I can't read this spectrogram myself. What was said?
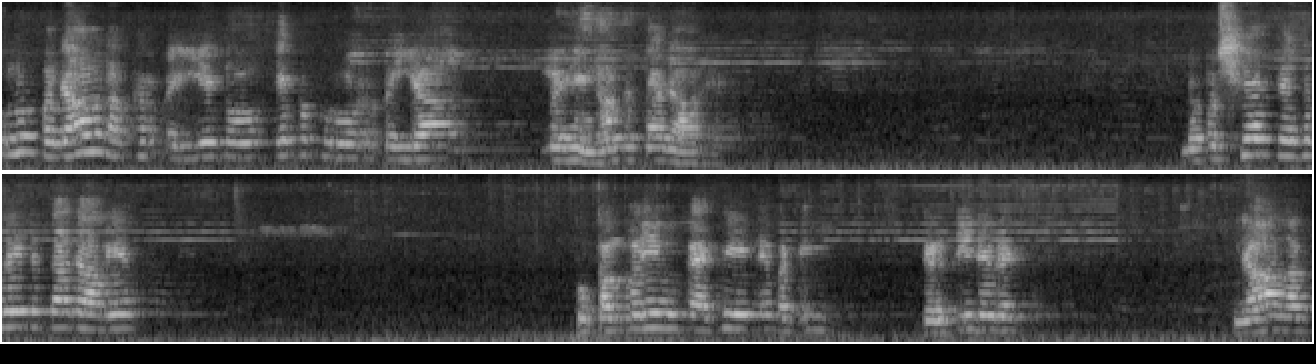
ਉਹਨੂੰ 50 ਲੱਖ ਰੁਪਏ ਤੋਂ 1 ਕਰੋੜ ਰੁਪਇਆ ਮਹੀਨਾ ਦਿੱਤਾ ਜਾ ਰਿਹਾ। ਮੈਂ ਪੁੱਛਿਆ, ਕਿਸ ਲਈ ਦਿੱਤਾ ਜਾ ਰਿਹਾ? ਉਹ ਕੰਪਨੀ ਨੂੰ ਪੈਸੇ ਇੰਨੇ ਵੱਡੀ ਗਿਣਤੀ ਦੇ ਵਿੱਚ 50 ਲੱਖ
